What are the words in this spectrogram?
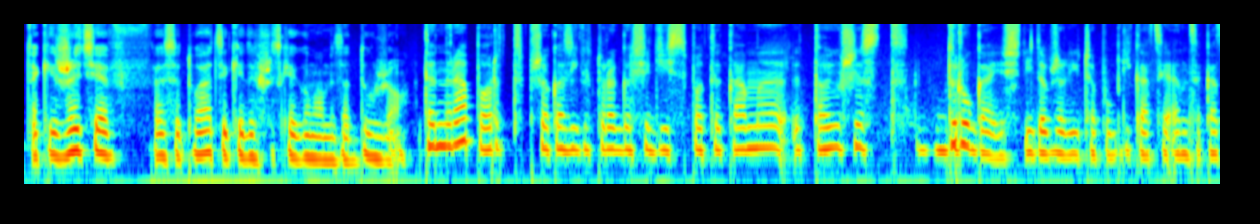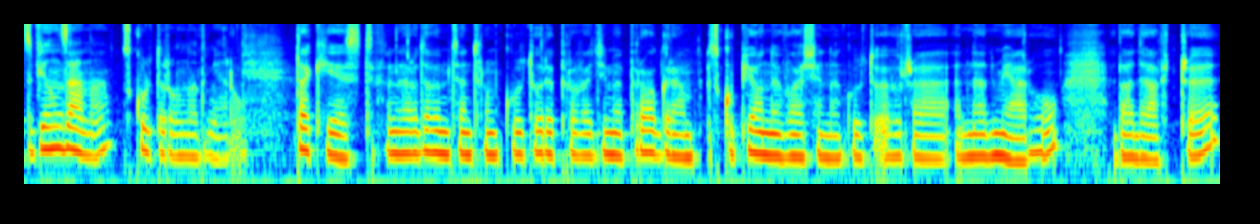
takie życie w sytuacji, kiedy wszystkiego mamy za dużo. Ten raport, przy okazji którego się dziś spotykamy, to już jest druga, jeśli dobrze liczę, publikacja NCK związana z kulturą nadmiaru. Tak jest. W Narodowym Centrum Kultury prowadzimy program skupiony właśnie na kulturze nadmiaru, badawczy.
